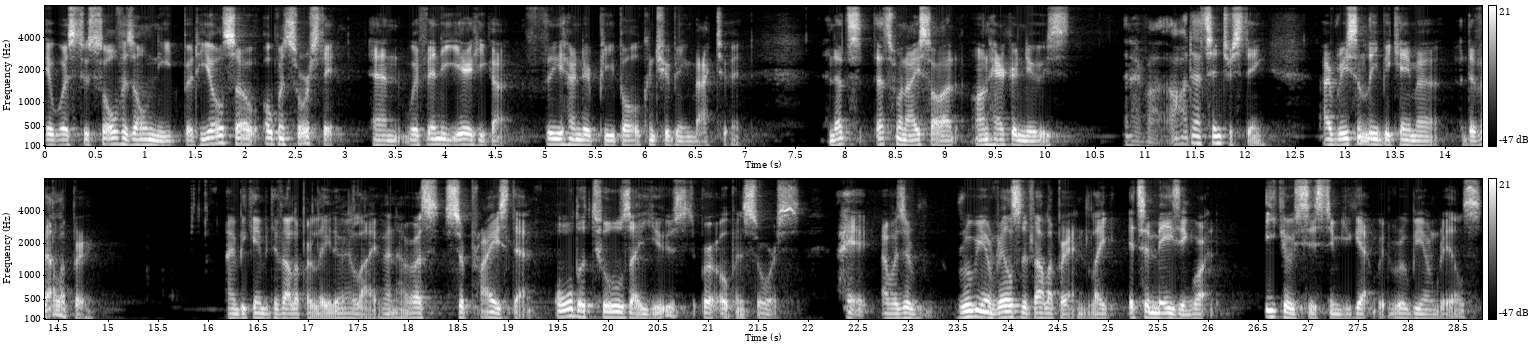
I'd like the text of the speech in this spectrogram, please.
it was to solve his own need, but he also open sourced it. And within a year, he got 300 people contributing back to it. And that's that's when I saw it on Hacker News, and I thought, oh, that's interesting. I recently became a, a developer. I became a developer later in life, and I was surprised that all the tools I used were open source. I, I was a Ruby on Rails developer, and like it's amazing what ecosystem you get with Ruby on Rails,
